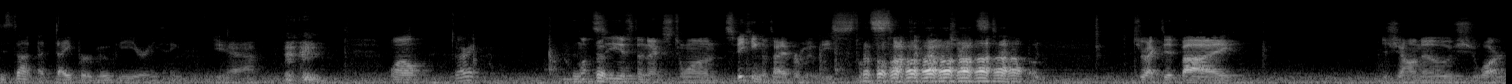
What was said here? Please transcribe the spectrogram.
It's not a diaper movie or anything. Yeah. well, All right. let's see if the next one. Speaking of diaper movies, let's talk about Jaws 2. Directed by Szwarc.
